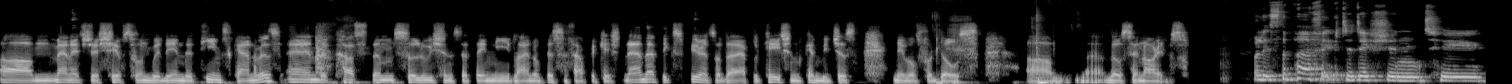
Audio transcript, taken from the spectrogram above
um, manage the shifts from within the Teams canvas and the custom solutions that they need, line of business application. And that experience of the application can be just enabled for those um, uh, those scenarios. Well, it's the perfect addition to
